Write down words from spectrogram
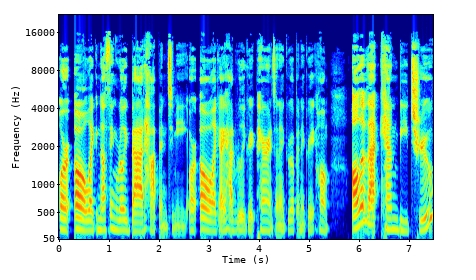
or oh like nothing really bad happened to me or oh like i had really great parents and i grew up in a great home all of that can be true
